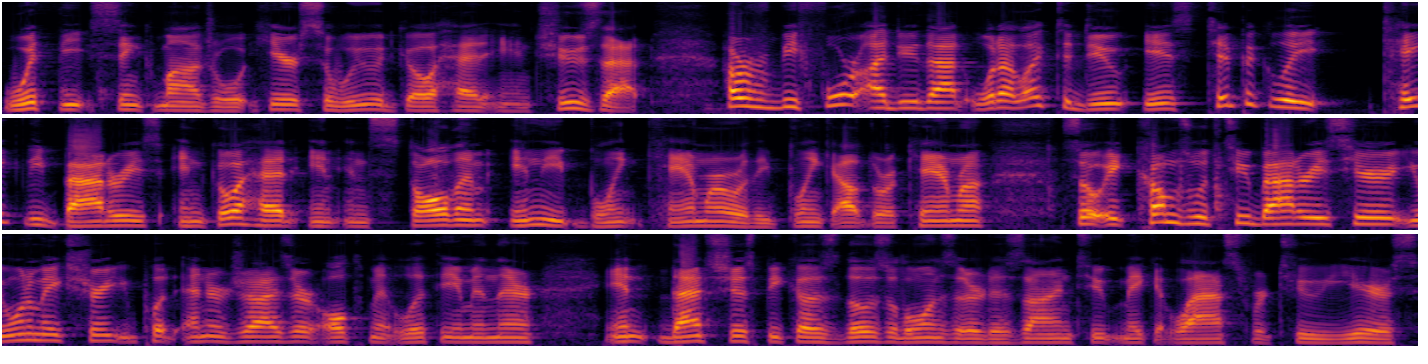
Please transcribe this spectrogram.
with the sync module here, so we would go ahead and choose that. However, before I do that, what I like to do is typically take the batteries and go ahead and install them in the Blink camera or the Blink outdoor camera. So it comes with two batteries here. You want to make sure you put Energizer Ultimate Lithium in there. And that's just because those are the ones that are designed to make it last for two years.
